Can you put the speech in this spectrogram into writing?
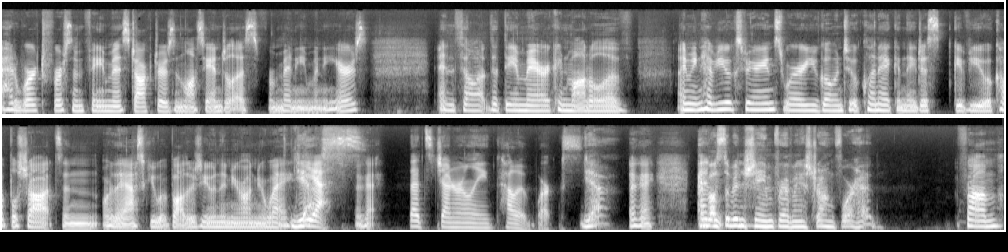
had worked for some famous doctors in Los Angeles for many, many years and thought that the American model of I mean, have you experienced where you go into a clinic and they just give you a couple shots and or they ask you what bothers you and then you're on your way? Yes. Okay. That's generally how it works. Yeah. Okay. I've also been shamed for having a strong forehead. from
